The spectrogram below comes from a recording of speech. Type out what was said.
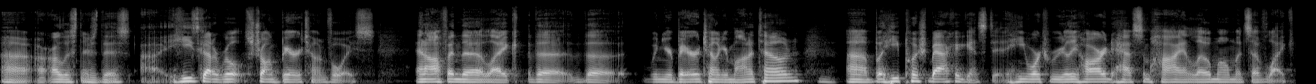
uh, our, our listeners this. Uh, he's got a real strong baritone voice, and often the like the the when you're baritone, you're monotone. Uh, but he pushed back against it. He worked really hard to have some high and low moments of like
